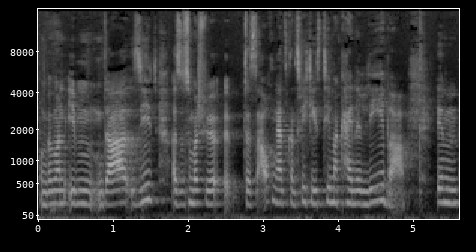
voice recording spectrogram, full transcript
Und wenn man eben da sieht, also zum Beispiel, äh, das ist auch ein ganz, ganz wichtiges Thema, keine Leber. Im,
